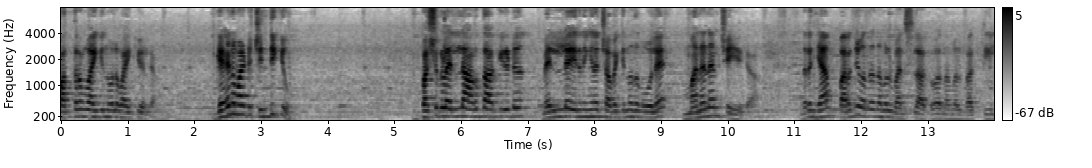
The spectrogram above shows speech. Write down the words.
പത്രം വായിക്കുന്ന പോലെ വായിക്കുകയല്ല. ഗഹനമായിട്ട് ചിന്തിക്കൂ. പശുക്കളെല്ലാം അകത്താക്കിയിട്ട് മെല്ലെ ഇരുന്നിങ്ങനെ ചവയ്ക്കുന്നത് പോലെ മനനം ചെയ്യുക. അന്നേരം ഞാൻ പറഞ്ഞു വന്നത് നമ്മൾ മനസ്സിലാക്കുക നമ്മൾ ഭക്തിയിൽ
